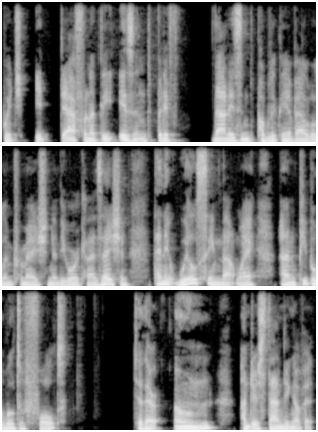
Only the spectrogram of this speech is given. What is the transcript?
which it definitely isn't. But if that isn't publicly available information in the organization, then it will seem that way and people will default to their own understanding of it.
